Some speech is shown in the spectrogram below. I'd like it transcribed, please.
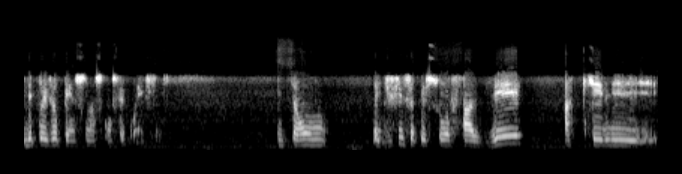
Depois eu penso nas consequências. Então, é difícil a pessoa fazer aquele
